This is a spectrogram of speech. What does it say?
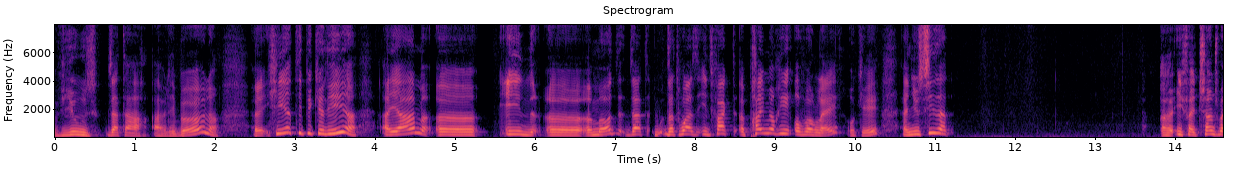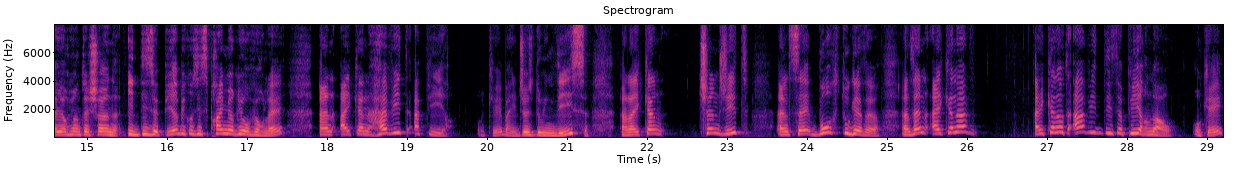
views that are available. Uh, here typically I am uh, in uh, a mode that, that was in fact a primary overlay, okay, and you see that uh, if I change my orientation, it disappears because it's primary overlay and I can have it appear, okay, by just doing this and I can change it and say both together. And then I can have, I cannot have it disappear now, okay,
